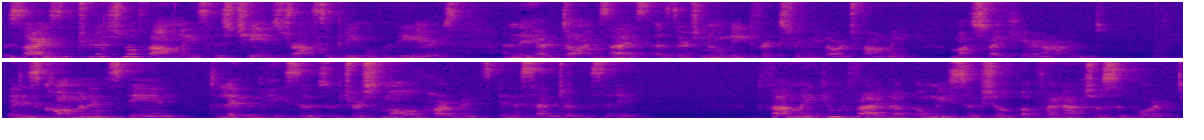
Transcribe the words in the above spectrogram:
The size of traditional families has changed drastically over the years and they have downsized as there's no need for extremely large family, much like here in Ireland. It is common in Spain to live in pisos, which are small apartments in the centre of the city. Family can provide not only social but financial support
